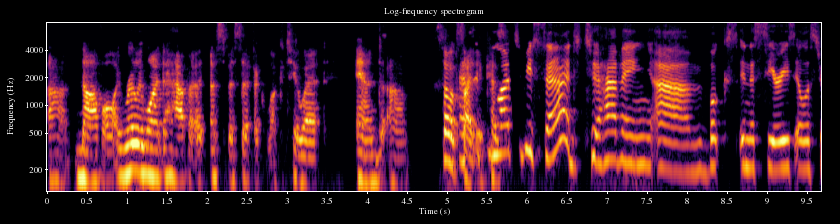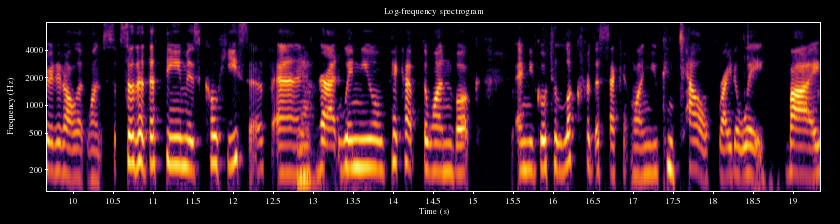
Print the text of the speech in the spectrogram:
uh, novel. I really wanted to have a, a specific look to it, and um, so excited a lot to be said to having um, books in a series illustrated all at once so that the theme is cohesive and yeah. that when you pick up the one book and you go to look for the second one you can tell right away by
